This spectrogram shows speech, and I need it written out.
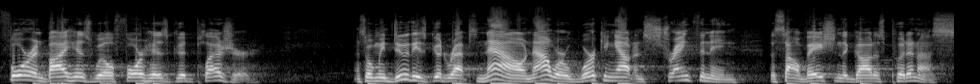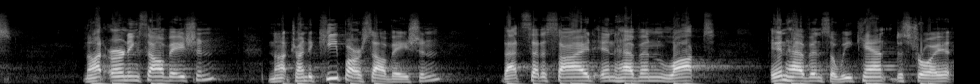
for and by His will, for His good pleasure. And so when we do these good reps now, now we're working out and strengthening the salvation that God has put in us. Not earning salvation, not trying to keep our salvation. That's set aside in heaven, locked in heaven, so we can't destroy it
